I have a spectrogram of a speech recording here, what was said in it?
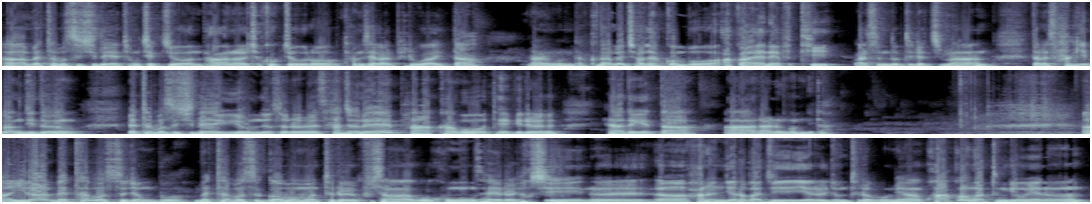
아, 메타버스 시대의 정책 지원 방안을 적극적으로 탐색할 필요가 있다 라는 겁니다. 그 다음에 저작권부, 아까 NFT 말씀도 드렸지만, 그 다음에 사기 방지 등 메타버스 시대의 위험 요소를 사전에 파악하고 대비를 해야 되겠다라는 겁니다. 아, 이러한 메타버스 정부, 메타버스 거버먼트를 구상하고 공공사회를 혁신을 어, 하는 여러 가지 예를 좀 들어보면 과학관 같은 경우에는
